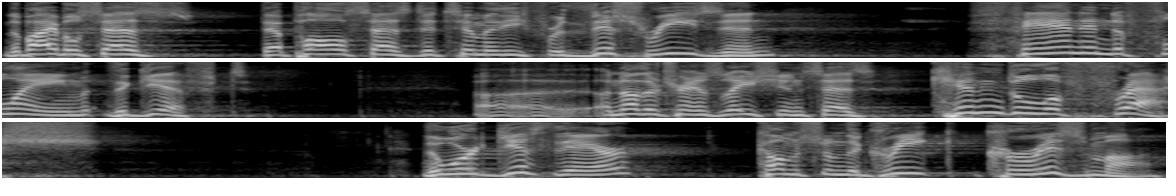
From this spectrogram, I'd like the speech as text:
The Bible says that Paul says to Timothy, for this reason, fan into flame the gift uh, another translation says, kindle afresh. The word gift there comes from the Greek charisma.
